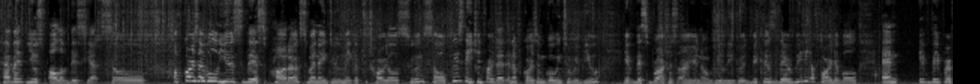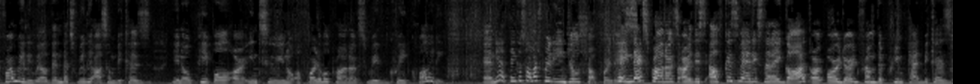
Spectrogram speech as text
haven't used all of this yet. So of course I will use these products when I do makeup tutorials soon. So please stay tuned for that. And of course I'm going to review if these brushes are you know really good because they're really affordable and if they perform really well then that's really awesome because you know people are into you know affordable products with great quality and yeah, thank you so much for the Angel Shop for this. Okay, next products are these e.l.f. Cosmetics that I got or ordered from the Primp Pad because,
